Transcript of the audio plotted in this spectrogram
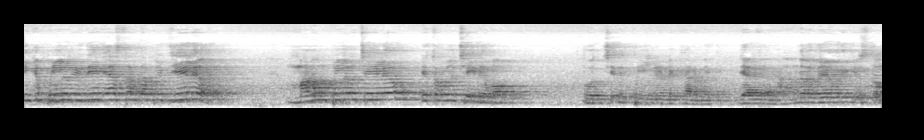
ఇంక పిల్లలు ఇదే చేస్తారు తప్ప ఇది చేయలేము. మనం పిల్లలు చేయలేము ఇతరులు చేయలేము. వచ్చిన పిల్లలండి కర్మ జాగ్రత్త అందరు దేవుడికి ఇస్తాం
